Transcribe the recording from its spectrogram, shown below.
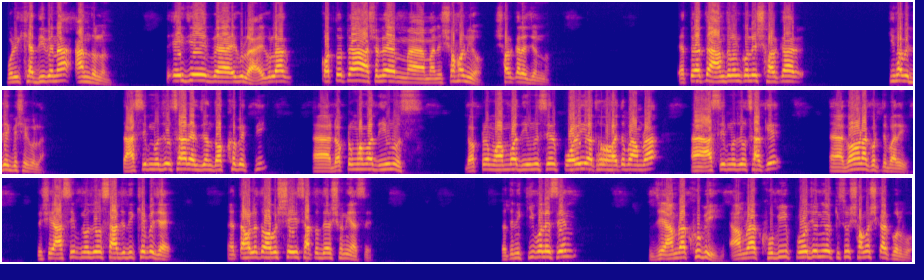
পরীক্ষা দিবে না, আন্দোলন। এই যে এগুলা এগুলা কতটা আসলে মানে সহনীয় সরকারের জন্য? এত এত আন্দোলন করলে সরকার কীভাবে দেখবে সেগুলা? তা আসিফ নজরুল স্যার একজন দক্ষ ব্যক্তি ডক্টর মোহাম্মদ ইউনুস। ডক্টর মোহাম্মদ ইউনুসের পরেই অথবা হয়তোবা আমরা আসিফ নজরুল স্যারকে গণনা করতে পারি। তো সেই আসিফ নজরুল স্যার যদি খেপে যায় তাহলে তো অবশ্যই ছাত্রদের শনি আছে। তিনি কি বলেছেন? যে আমরা খুবই আমরা খুবই প্রয়োজনীয় কিছু সংস্কার করব।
